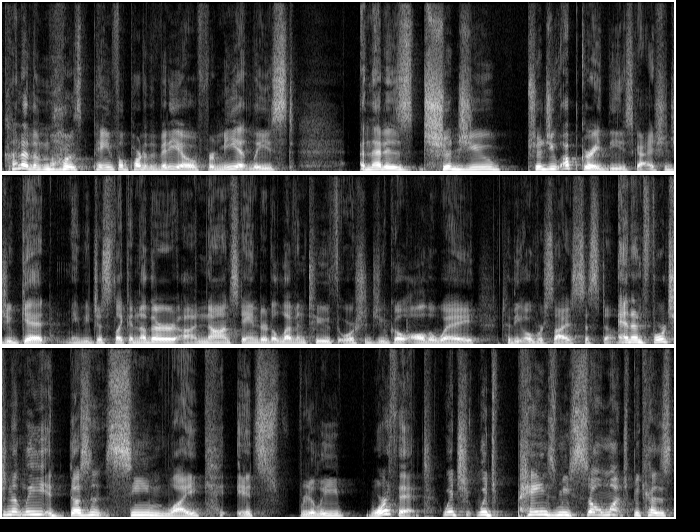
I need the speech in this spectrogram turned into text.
kind of the most painful part of the video for me at least, and that is should you should you upgrade these guys? Should you get maybe just like another uh, non-standard 11 tooth or should you go all the way to the oversized system? And unfortunately, it doesn't seem like it's really worth it, which, which pains me so much because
